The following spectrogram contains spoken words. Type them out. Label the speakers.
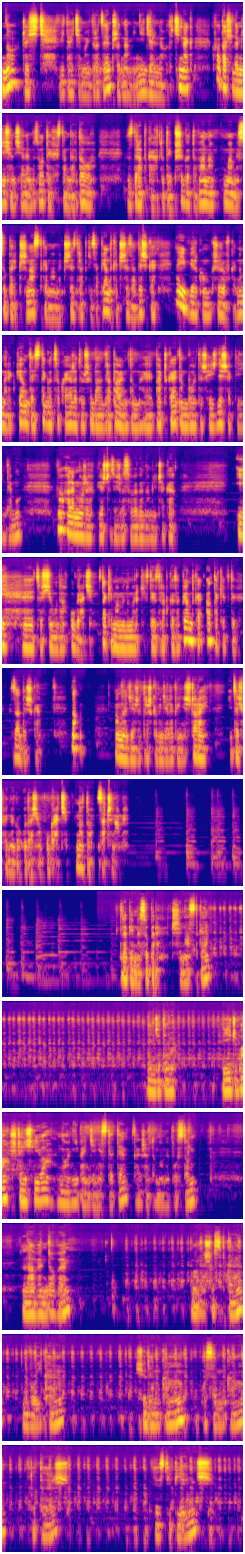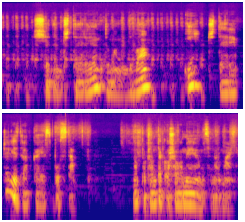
Speaker 1: No, cześć, witajcie moi drodzy. Przed nami niedzielny odcinek. Kwota 77 zł, standardowo w zdrabkach tutaj przygotowana. Mamy super trzynastkę, mamy trzy zdrabki za piątkę, trzy za dyszkę, no i wielką krzyżówkę. Numerek piąty, z tego co kojarzę, to już chyba drapałem tą e, paczkę, tam było też 6 dyszek tydzień temu. No, ale może jeszcze coś losowego na mnie czeka i e, coś się uda ugrać. Takie mamy numerki w tych zdrabkach za piątkę, a takie w tych za dyszkę. No, mam nadzieję, że troszkę będzie lepiej niż wczoraj i coś fajnego uda się ugrać. No to zaczynamy. Trapiemy super trzynastkę. Będzie to liczba szczęśliwa. No nie będzie niestety, także tu mamy pustą. Lawendowe. Mamy szóstkę, dwójkę, siódemka, ósemka, to też jest i pięć, siedem, cztery, tu mamy dwa i cztery, czyli zdrabka jest pusta. No początek oszałamiający normalnie.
